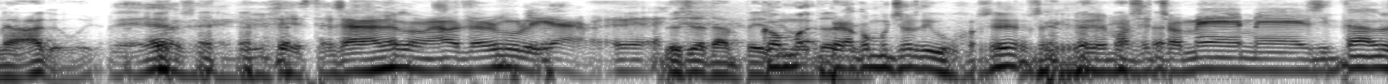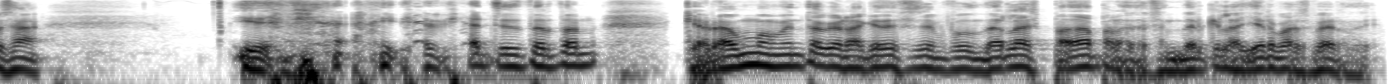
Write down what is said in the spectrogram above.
Qué bueno. Eh, o sea, que estás hablando con un autor publicado. eh. No sea tan pésimo, pero con muchos dibujos, ¿eh? O sea, que hemos hecho memes y tal, o sea. Y decía, y decía Chesterton que habrá un momento que habrá que desenfundar la espada para defender que la hierba es verde.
